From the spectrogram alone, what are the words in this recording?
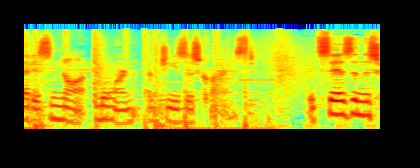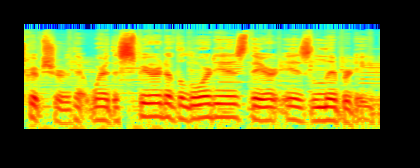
that is not born of Jesus Christ. It says in the scripture that where the Spirit of the Lord is, there is liberty.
